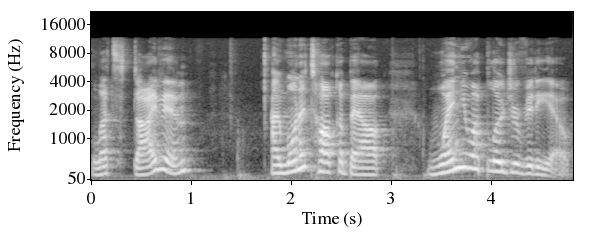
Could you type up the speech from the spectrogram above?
let's dive in i want to talk about when you upload your video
